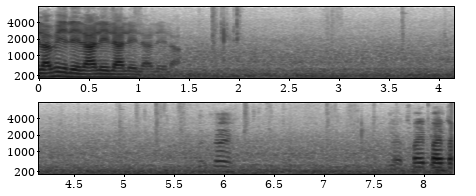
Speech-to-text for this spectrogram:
เลยละพี่เลยละเลยละเลยละเลยละได้ไปไปไป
